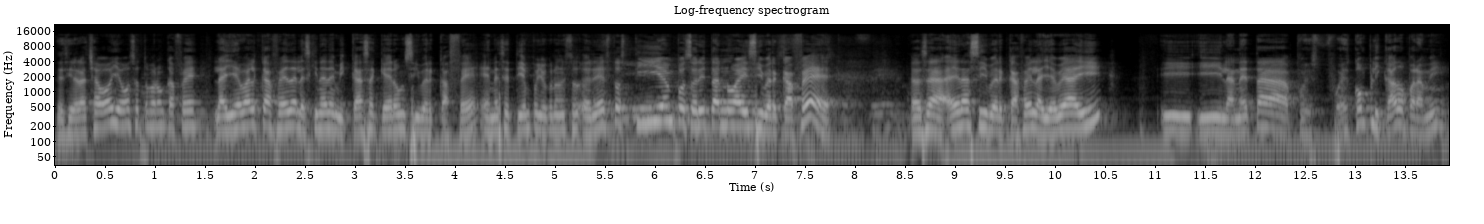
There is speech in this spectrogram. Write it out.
decirle a la chava, oye, vamos a tomar un café. La lleva al café de la esquina de mi casa, que era un cibercafé. En ese tiempo, yo creo en estos, en estos tiempos, ahorita no hay cibercafé. O sea, era cibercafé, la llevé ahí y, la neta, pues fue complicado para mí.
